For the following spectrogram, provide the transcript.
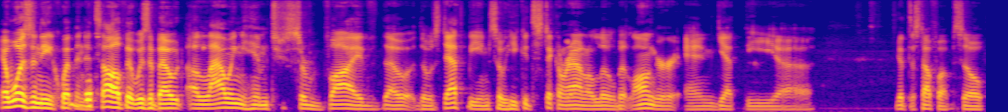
It wasn't the equipment itself. It was about allowing him to survive the, those death beams, so he could stick around a little bit longer and get the uh, get the stuff up. So,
